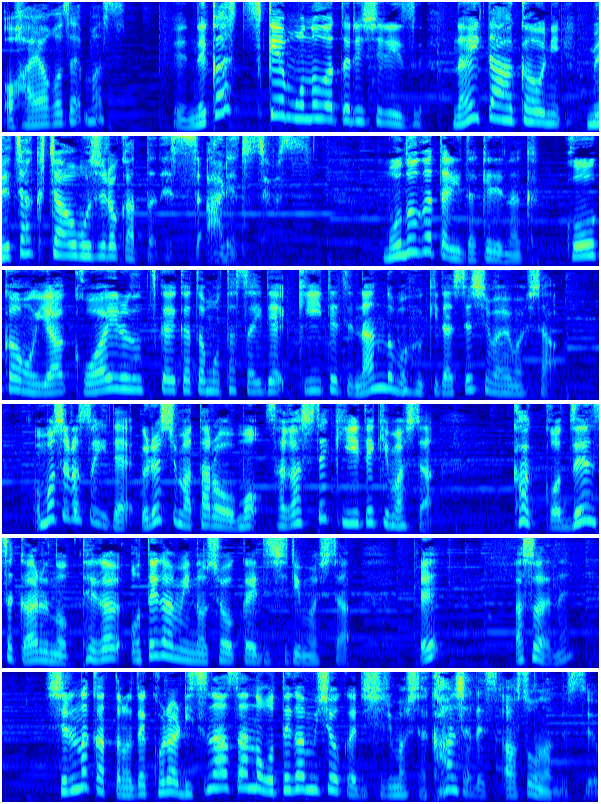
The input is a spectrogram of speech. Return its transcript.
おはようございます。え寝かしつけ物語シリーズ泣いた赤鬼めちゃくちゃ面白かったです。ありがとうございます。物語だけでなく効果音や声色の使い方も多彩で聞いてて何度も吹き出してしまいました。面白すぎて浦島太郎も探して聞いてきました。かっこ前作あるの手がお手紙の紹介で知りました。え？あそうだね。知らなかったのでこれはリスナーさんのお手紙紹介で知りました。感謝です。あそうなんですよ。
